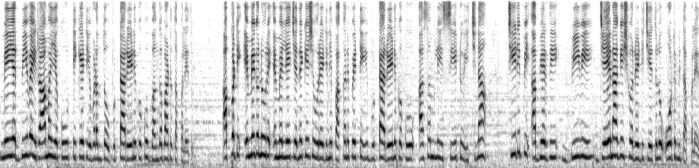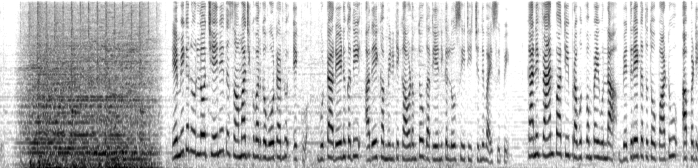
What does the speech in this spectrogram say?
మేయర్ బీవై రామయ్యకు టికెట్ ఇవ్వడంతో బుట్టా రేణుకకు భంగబాటు తప్పలేదు. అప్పటి ఎమ్మెగనూరు ఎమ్మెల్యే చెన్నకేశవరెడ్డిని పక్కన పెట్టి బుట్టా రేణుకకు అసెంబ్లీ సీటు ఇచ్చినా టీడీపీ అభ్యర్థి బీవీ జయనాగేశ్వర్ రెడ్డి చేతులు ఓటమి తప్పలేదు. ఎమ్మిగనూరులో చేనేత సామాజిక వర్గ ఓటర్లు ఎక్కువ. బుట్టా రేణుకది అదే కమ్యూనిటీ కావడంతో గత ఎన్నికల్లో సీటు ఇచ్చింది వైసీపీ. కానీ ఫ్యాన్ పార్టీ ప్రభుత్వంపై ఉన్న వ్యతిరేకతతో పాటు అప్పటి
